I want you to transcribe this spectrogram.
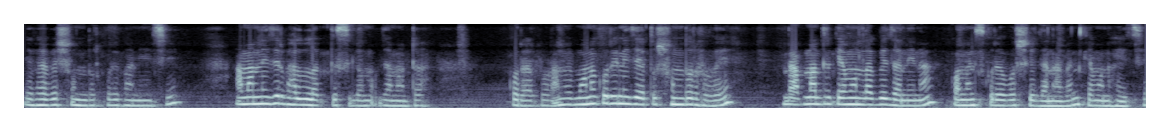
এভাবে সুন্দর করে বানিয়েছি। আমার নিজের ভালো লাগতেছিল জামাটা করার পর। আমি মনে করিনি যে এত সুন্দর হবে। আপনাদের কেমন লাগবে জানি না। কমেন্টস করে অবশ্যই জানাবেন কেমন হয়েছে।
